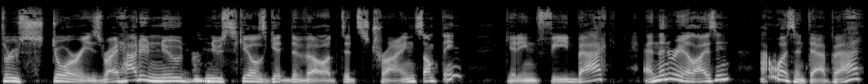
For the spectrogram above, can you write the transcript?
through stories, right? How do new new skills get developed? It's trying something, getting feedback, and then realizing that wasn't that bad.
